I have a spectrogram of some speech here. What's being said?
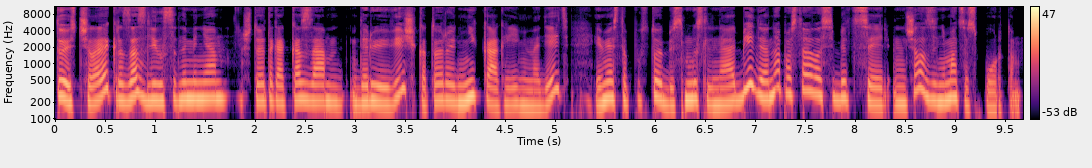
То есть человек разозлился на меня, что это как коза, дарю ей вещи, которые никак ей не надеть, и вместо пустой бессмысленной обиды она поставила себе цель и начала заниматься спортом.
